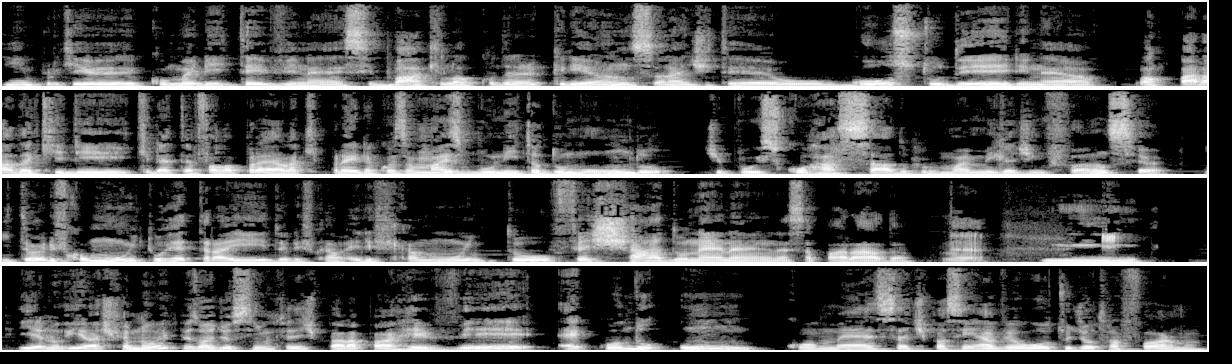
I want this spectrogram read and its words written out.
Sim, porque como ele teve, né, esse baque logo quando ele era criança, né, de ter o gosto dele, né, uma parada que ele, que ele até fala para ela, que para ele é a coisa mais bonita do mundo, tipo, escorraçado por uma amiga de infância, então ele ficou muito retraído, ele fica, ele fica muito fechado, né, né nessa parada. É. E, e eu, eu acho que no episódio 5, se a gente parar pra rever, é quando um começa, tipo assim, a ver o outro de outra forma.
